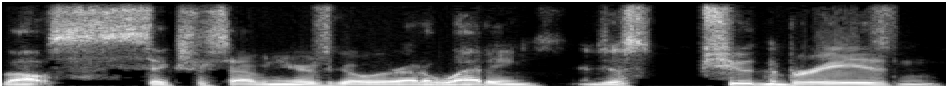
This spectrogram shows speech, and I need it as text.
about six or seven years ago. We were at a wedding and just shooting the breeze, and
